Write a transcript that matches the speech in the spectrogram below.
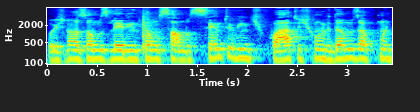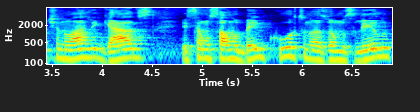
Hoje nós vamos ler então o Salmo 124. Te convidamos a continuar ligados esse é um salmo bem curto, nós vamos lê-lo.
